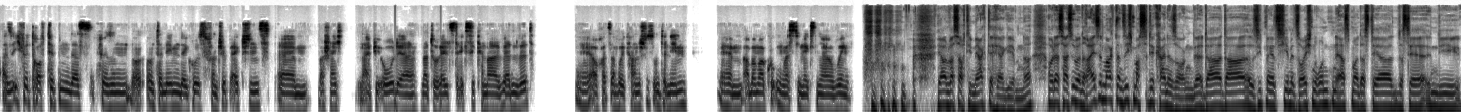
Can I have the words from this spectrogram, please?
Also ich würde darauf tippen, dass für so ein Unternehmen der Größe von Trip Actions ähm, wahrscheinlich ein IPO der naturellste Exit-Kanal werden wird, äh, auch als amerikanisches Unternehmen. Ähm, aber mal gucken, was die nächsten Jahre bringen. ja, und was auch die Märkte hergeben. Ne? Aber das heißt, über den Reisemarkt an sich machst du dir keine Sorgen. Da, da sieht man jetzt hier mit solchen Runden erstmal, dass der, dass der in die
